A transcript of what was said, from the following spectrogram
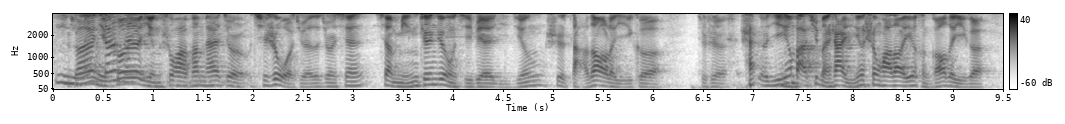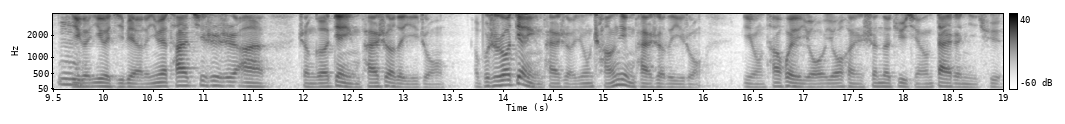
你刚才你说的影视化翻拍，就是其实我觉得就是先像明侦这种级别，已经是达到了一个就是已经把剧本杀已经升华到一个很高的一个、一个一个级别了，因为它其实是按整个电影拍摄的一种，呃不是说电影拍摄，一种场景拍摄的一种一种，它会有有很深的剧情带着你去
